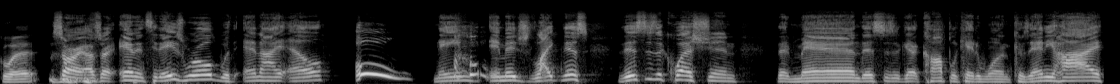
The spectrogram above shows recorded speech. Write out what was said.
Go ahead. Sorry, I was sorry. And in today's world with NIL, name, image, likeness, this is a question that man, this is a complicated one because any high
